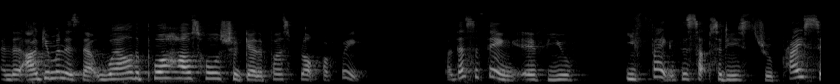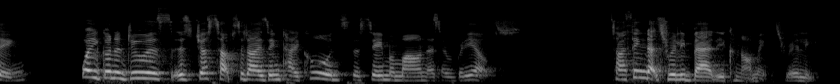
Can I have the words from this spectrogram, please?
And the argument is that, well, the poor households should get the first block for free. But that's the thing, if you effect the subsidies through pricing, what you're going to do is, is just subsidizing tycoons the same amount as everybody else. So I think that's really bad economics, really.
